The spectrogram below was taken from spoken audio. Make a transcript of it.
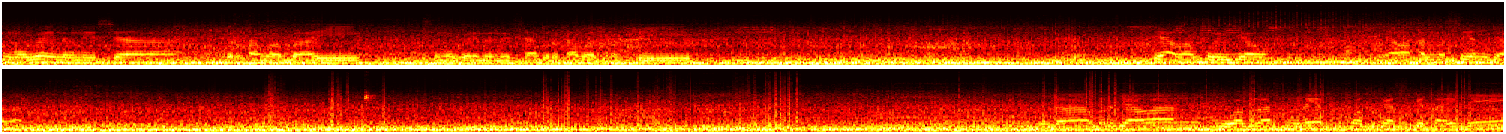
semoga Indonesia bertambah baik semoga Indonesia bertambah tertib. Ya lampu hijau nyalakan mesin jalan. Sudah berjalan 12 menit podcast kita ini.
